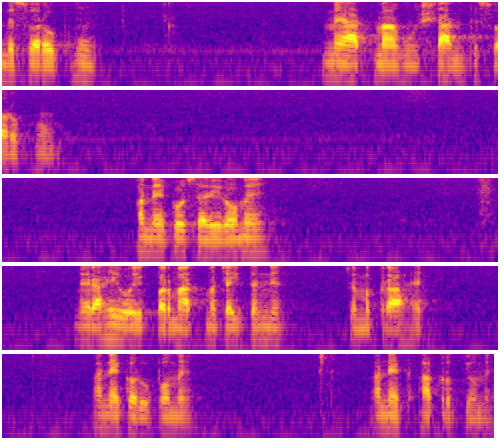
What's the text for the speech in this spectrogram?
आनंद स्वरूप हूँ। मैं आत्मा हूँ, शांत स्वरूप हूँ। अनेकों शरीरों में मेरा ही वो एक परमात्मा चैतन्य चमक रहा है। अनेकों रूपों में, अनेक आकृतियों में।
